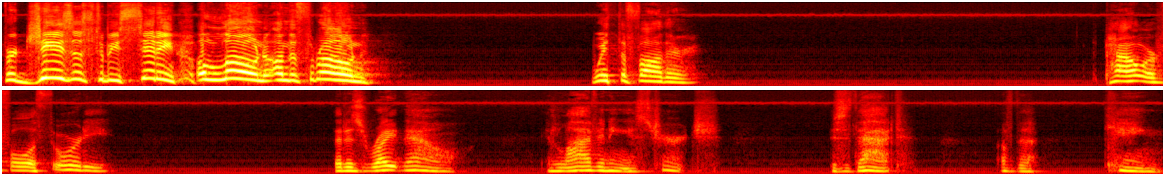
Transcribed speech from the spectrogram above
for Jesus to be sitting alone on the throne with the Father. Powerful authority that is right now enlivening his church is that of the King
